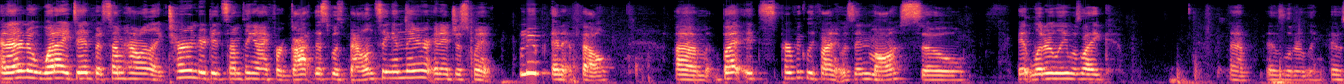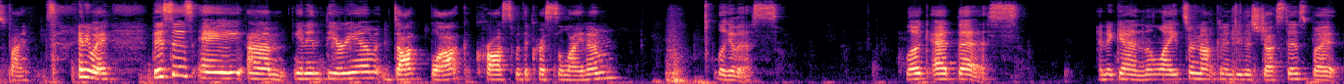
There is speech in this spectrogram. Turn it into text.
And I don't know what I did, but somehow I like turned or did something, and I forgot this was balancing in there, and it just went bloop, and it fell. Um, but it's perfectly fine. It was in moss, so it literally was like, um, it was literally, it was fine. anyway, this is a um, an Anthurium dock block crossed with a crystallinum. Look at this. Look at this. And again, the lights are not going to do this justice, but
